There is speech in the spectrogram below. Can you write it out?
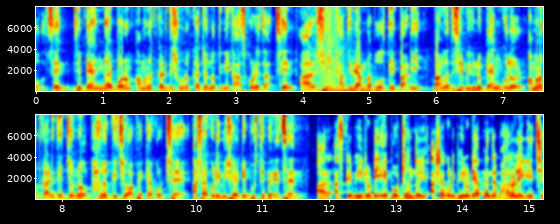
বলছেন যে ব্যাংক নয় বরং আমানতকারীদের সুরক্ষার জন্য তিনি কাজ করে যাচ্ছেন, আর সেই খাতিরে আমরা বলতেই পারি বাংলাদেশের বিভিন্ন ব্যাংকগুলোর আমানতকারীদের জন্য ভালো কিছু অপেক্ষা করছে। আশা করি বিষয়টি বুঝতে পেরেছেন। আর আজকের ভিডিওটি এ পর্যন্তই। আশা করি ভিডিওটি আপনাদের ভালো লেগেছে।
